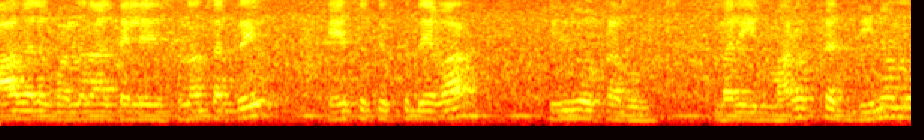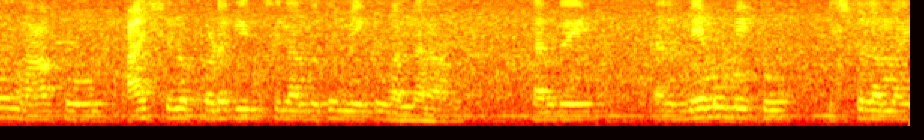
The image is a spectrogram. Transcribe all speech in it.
పాదాలకు వందనాలు తెలియజేస్తున్నాం తండ్రి. ఏసుక్రీస్తు దేవా ఇదిగో ప్రభు మరి మరొక దినము మాకు ఆశను పొడిగించినందుకు మీకు వందనాలు. తండ్రి మేము మీకు ఇష్టలమై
